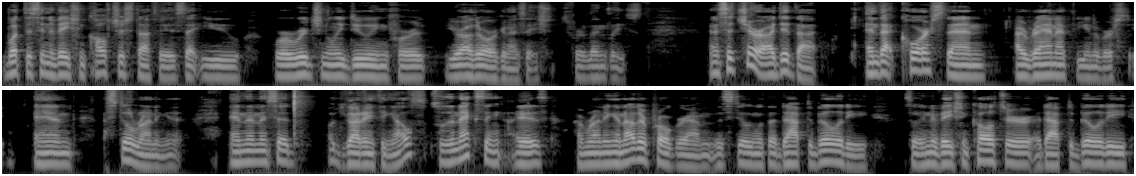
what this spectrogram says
what this innovation culture stuff is that you were originally doing for your other organizations for Lend Lease. And I said, sure, I did that. And that course then I ran at the university and still running it. And then they said, oh, you got anything else? So the next thing is I'm running another program that's dealing with adaptability. So innovation culture, adaptability,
